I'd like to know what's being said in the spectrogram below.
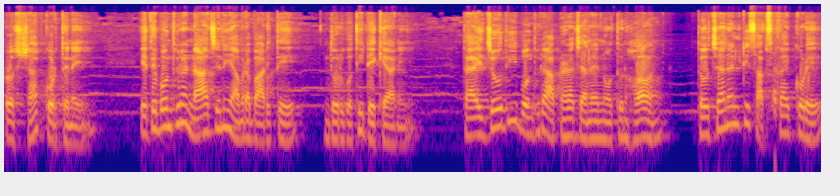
প্রস্রাব করতে নেই। এতে বন্ধুরা না জেনেই আমরা বাড়িতে দুর্গতি ডেকে আনি। তাই যদি বন্ধুরা আপনারা চ্যানেলে নতুন হন, তো চ্যানেলটি সাবস্ক্রাইব করে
